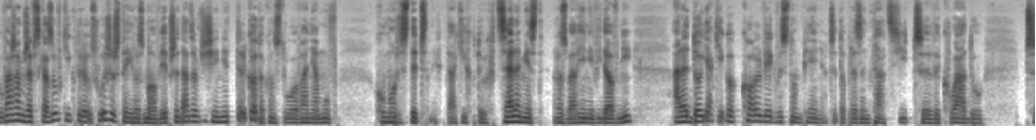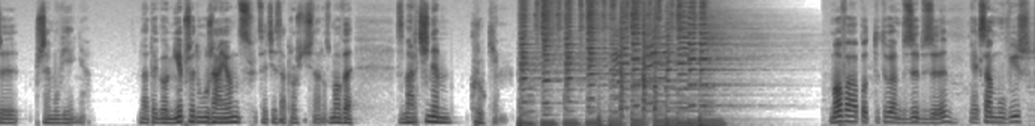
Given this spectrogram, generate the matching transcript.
Uważam, że wskazówki, które usłyszysz w tej rozmowie, przydadzą ci się nie tylko do konstruowania mów humorystycznych, takich, których celem jest rozbawienie widowni, ale do jakiegokolwiek wystąpienia, czy to prezentacji, czy wykładu, czy przemówienia. Dlatego nie przedłużając, chcę Cię zaprosić na rozmowę z Marcinem Krukiem. Mowa pod tytułem Bzy Bzy, jak sam mówisz,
